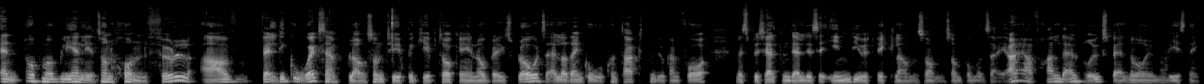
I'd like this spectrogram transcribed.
ende opp med å bli en liten sånn håndfull av veldig gode eksempler, som type Keep Talking and Nobody Explodes, eller den gode kontakten du kan få med spesielt en del disse indie-utviklerne som, som på en måte sier ja, ja, for all del, bruk spillene våre i undervisning.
